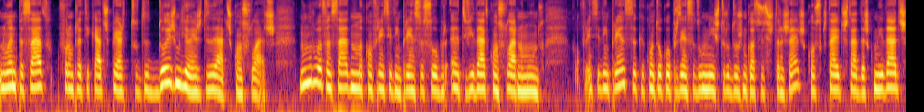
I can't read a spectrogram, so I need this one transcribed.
no ano passado, foram praticados perto de 2 milhões de atos consulares. Número avançado numa conferência de imprensa sobre a atividade consular no mundo. Conferência de imprensa que contou com a presença do Ministro dos Negócios Estrangeiros, com o Secretário de Estado das Comunidades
